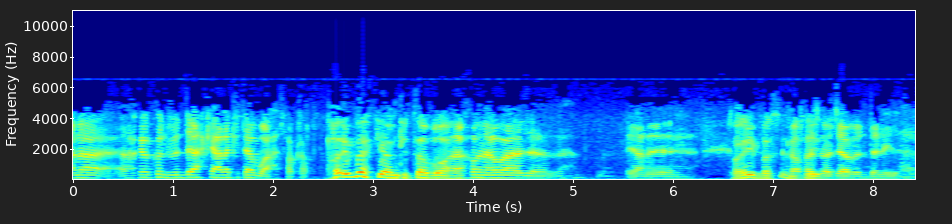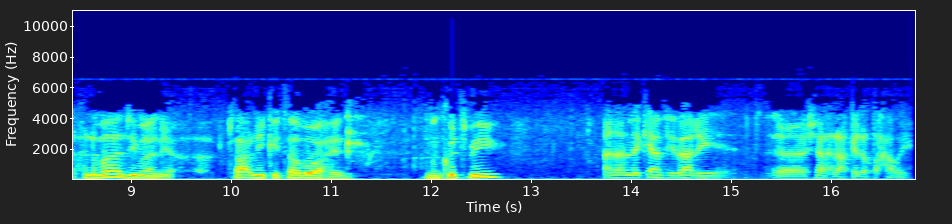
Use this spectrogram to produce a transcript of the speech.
أنا كنت بدي أحكي على كتاب واحد فقط. طيب احكي عن كتاب واحد. أخونا هو يعني طيب بس كفز أنت وجاب الدليل. أنا ما عندي مانع. تعني كتاب واحد من كتبي. أنا اللي كان في بالي آه، شرح العقيدة الطحاوية.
